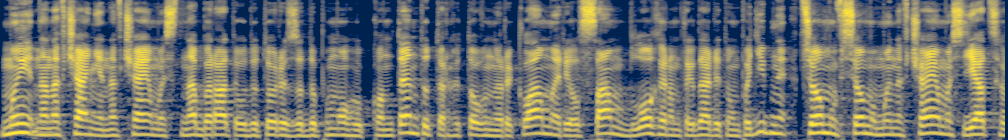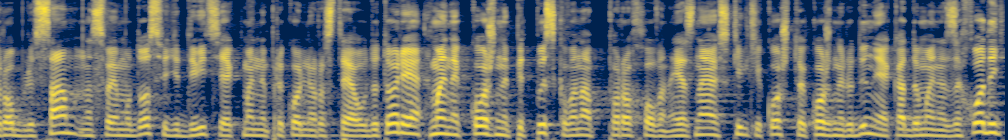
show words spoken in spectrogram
Ми на навчанні навчаємось набирати аудиторію за допомогою контенту, таргетованої реклами, рілсам, блогерам так далі, тому подібне. Цьому всьому ми навчаємось. Я це роблю сам на своєму досвіді. Дивіться, як в мене прикольно росте аудиторія. В мене кожна підписка вона порахована. Я знаю, скільки коштує кожна людина, яка до мене заходить.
